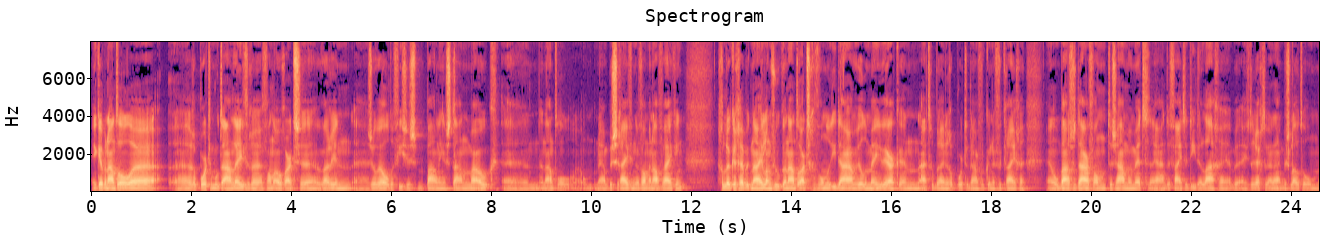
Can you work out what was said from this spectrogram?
Ik heb een aantal uh, rapporten moeten aanleveren van oogartsen waarin zowel de visusbepalingen staan, maar ook een aantal beschrijvingen van mijn afwijking. Gelukkig heb ik na heel lang zoeken een aantal artsen gevonden die daaraan wilden meewerken en uitgebreide rapporten daarvoor kunnen verkrijgen. En op basis daarvan, tezamen met ja, de feiten die er lagen, hebben, heeft de rechter uiteindelijk besloten om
